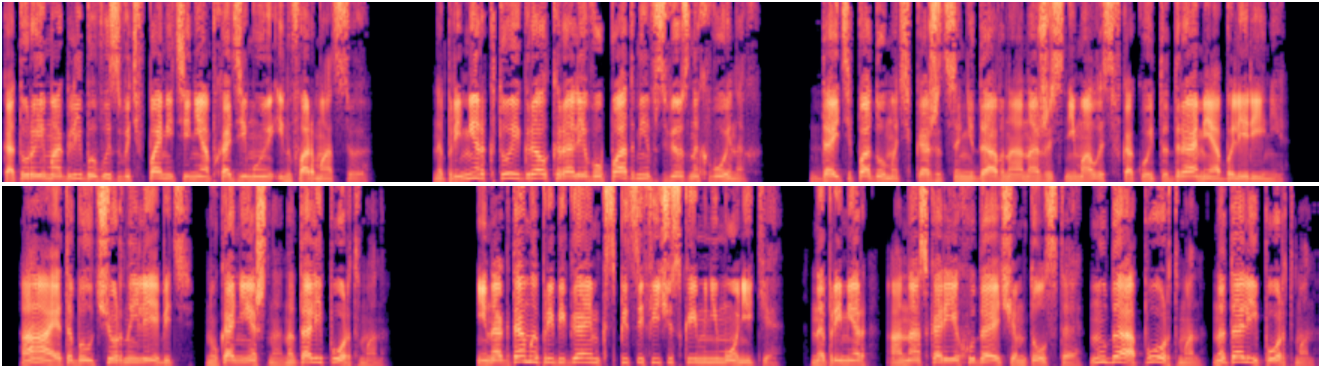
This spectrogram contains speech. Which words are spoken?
которые могли бы вызвать в памяти необходимую информацию. Например, кто играл королеву Падми в «Звездных войнах»? Дайте подумать, кажется, недавно она же снималась в какой-то драме о балерине. А, это был «Черный лебедь». Ну, конечно, Натали Портман. Иногда мы прибегаем к специфической мнемонике. Например, она скорее худая, чем толстая. Ну да, Портман, Натали Портман.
